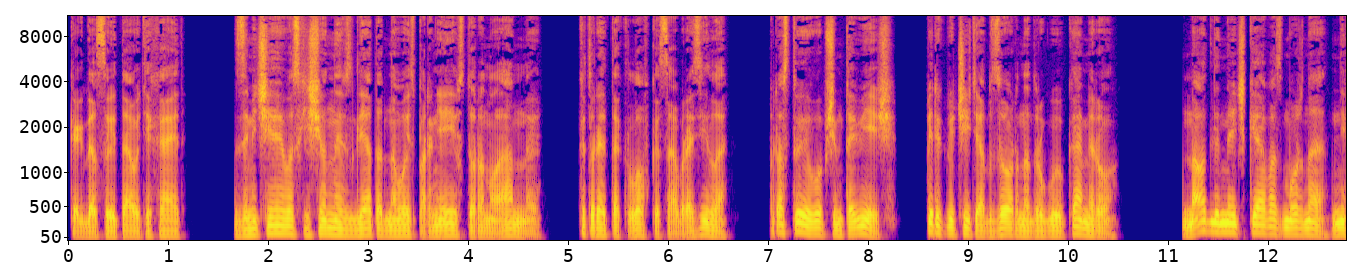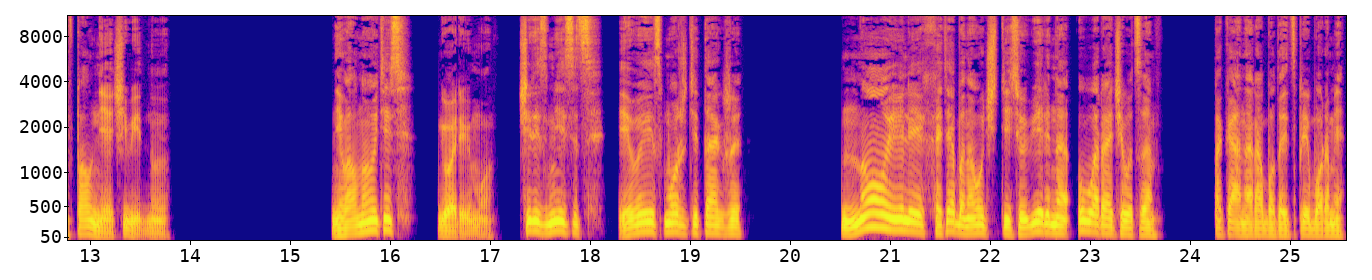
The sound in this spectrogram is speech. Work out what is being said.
Когда суета утихает, замечаю восхищенный взгляд одного из парней в сторону Анны, которая так ловко сообразила простую, в общем-то, вещь — переключить обзор на другую камеру, но для новичка, возможно, не вполне очевидную. «Не волнуйтесь», — говорю ему, — «через месяц и вы сможете так же. Ну, или хотя бы научитесь уверенно уворачиваться, пока она работает с приборами.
